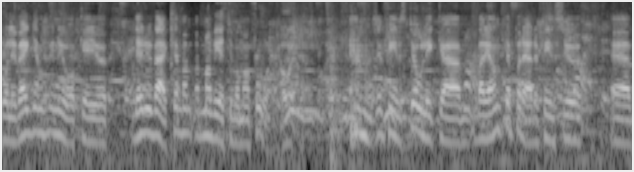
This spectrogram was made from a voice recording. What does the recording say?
hål i väggen i New York är ju, det är ju verkligen, man- man vet ju vad man får. Sen finns det ju olika varianter på det. Det finns ju eh,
